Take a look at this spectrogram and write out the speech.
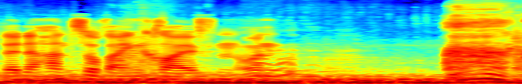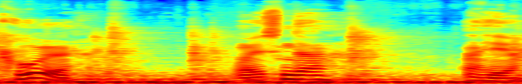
Deine Hand so reingreifen und. Ah, cool. Wo ist denn da? Ah, hier.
